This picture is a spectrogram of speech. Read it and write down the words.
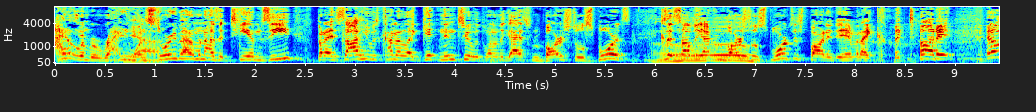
I don't remember writing Yeah. one story about him when I was at TMZ. But I saw he was kind of like getting into it with one of the guys from Barstool Sports because I saw the guy from Oh. Barstool Sports responding to him, and I clicked on it, and I'm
